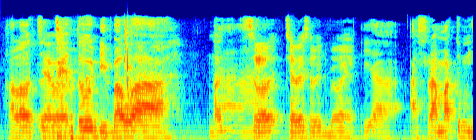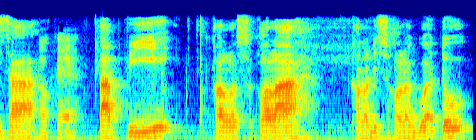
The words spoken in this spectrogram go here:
kalau cewek tuh di bawah Ah, nah cewek selalu di bawah ya? ya asrama tuh misah Oke. tapi kalau sekolah kalau di sekolah gua tuh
